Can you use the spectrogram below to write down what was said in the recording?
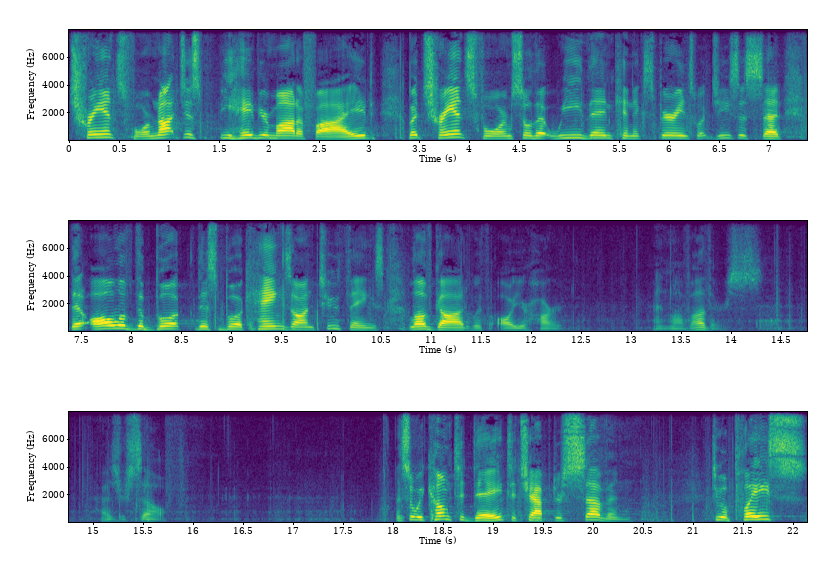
transformed, not just behavior modified, but transformed so that we then can experience what Jesus said that all of the book, this book, hangs on two things love God with all your heart and love others as yourself. And so we come today to chapter 7, to a place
